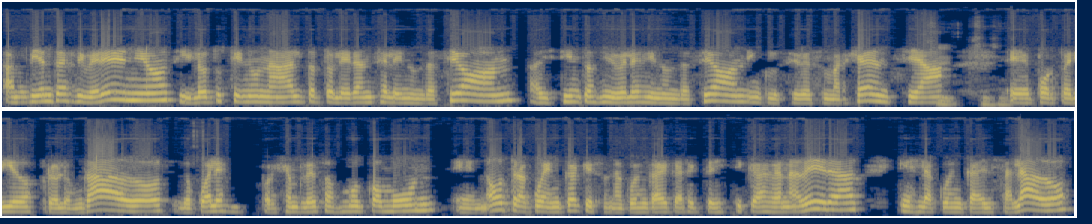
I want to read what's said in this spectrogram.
ambientes ribereños y Lotus tiene una alta tolerancia a la inundación, a distintos niveles de inundación, inclusive sumergencia, eh, por periodos prolongados, lo cual es, por ejemplo, eso es muy común en otra cuenca, que es una cuenca de características ganaderas, que es la cuenca del Salado.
